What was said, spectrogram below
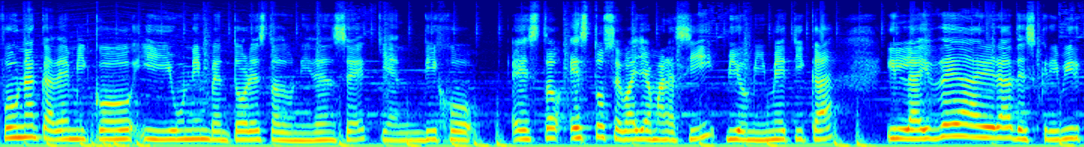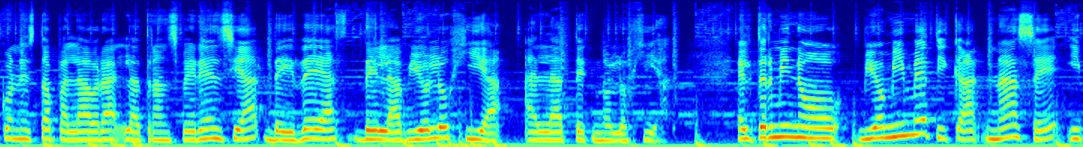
fue un académico y un inventor estadounidense quien dijo esto, esto se va a llamar así, biomimética, y la idea era describir con esta palabra la transferencia de ideas de la biología a la tecnología. El término biomimética nace, y,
